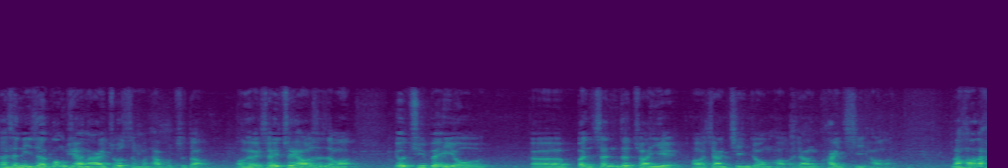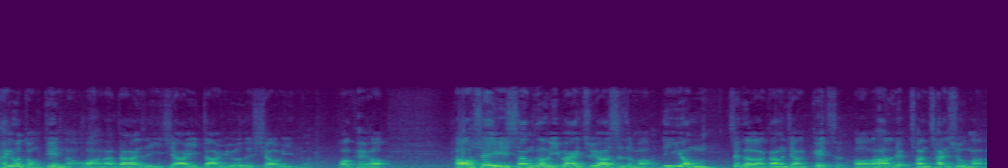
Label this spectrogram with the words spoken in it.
但是你这个工具要拿来做什么，他不知道。OK，所以最好是什么？又具备有呃本身的专业，好像金融，好像会计，好了。然后呢，他又懂电脑，哇，那当然是一加一大于二的效应了。OK，哈。好，所以上个礼拜主要是什么？利用这个啦，刚刚讲 get 好，然后传参数嘛。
